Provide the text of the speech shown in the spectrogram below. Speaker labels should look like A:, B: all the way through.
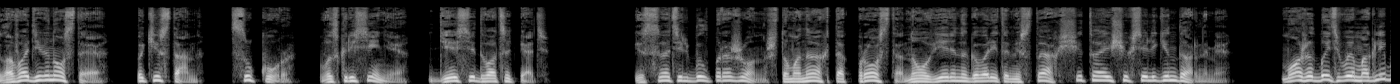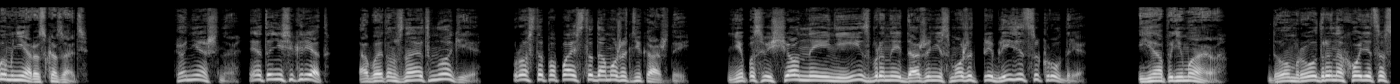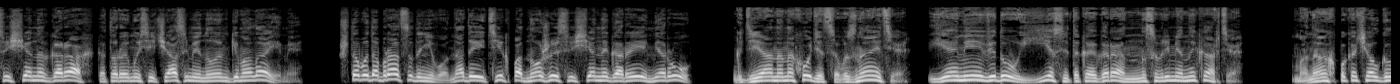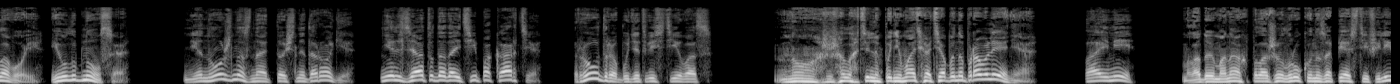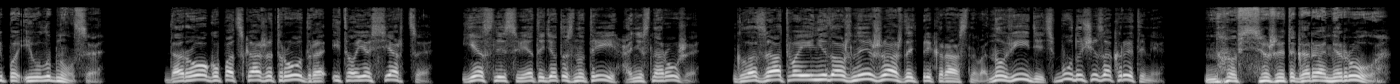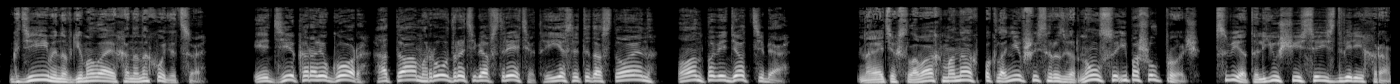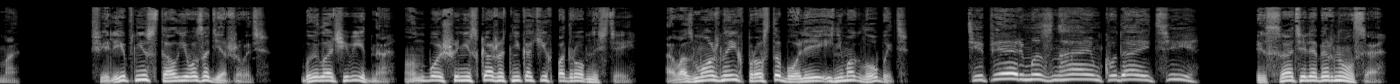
A: Глава 90. Пакистан. Суккур. Воскресенье. 10.25. Писатель был поражен, что монах так просто, но уверенно говорит о местах, считающихся легендарными. «Может быть, вы могли бы мне рассказать?» «Конечно, это не секрет. Об этом знают многие. Просто попасть туда может не каждый. Непосвященный и неизбранный даже не сможет приблизиться к Рудре». «Я понимаю. Дом Рудры находится в священных горах, которые мы сейчас именуем Гималаями. Чтобы добраться до него, надо идти к подножию священной горы Меру. Где она находится, вы знаете? Я имею в виду, если такая гора на современной карте. Монах покачал головой и улыбнулся. «Не нужно знать точной дороги. Нельзя туда дойти по карте. Рудра будет вести вас». «Но желательно понимать хотя бы направление». «Пойми, Молодой монах положил руку на запястье Филиппа и улыбнулся. «Дорогу подскажет Рудра и твое сердце, если свет идет изнутри, а не снаружи. Глаза твои не должны жаждать прекрасного, но видеть, будучи закрытыми». «Но все же это гора Миру. Где именно в Гималаях она находится?» «Иди к королю гор, а там Рудра тебя встретит, и если ты достоин, он поведет тебя. На этих словах монах, поклонившись, развернулся и пошел прочь, свет, льющийся из дверей храма. Филипп не стал его задерживать. Было очевидно, он больше не скажет никаких подробностей. А, возможно, их просто более и не могло быть. «Теперь мы знаем, куда идти». Писатель обернулся.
